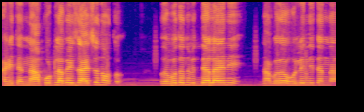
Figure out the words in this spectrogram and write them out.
आणि त्यांना आकोटला काही जायचं नव्हतं. प्रबोधन विद्यालयाने नागोराव होलेंनी त्यांना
